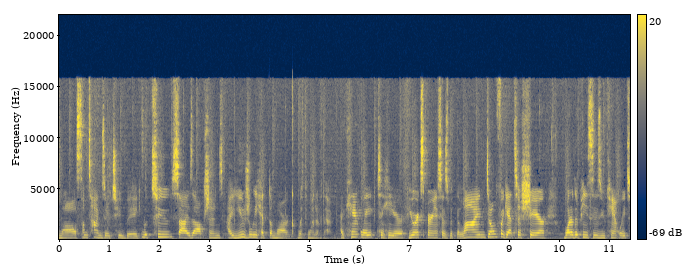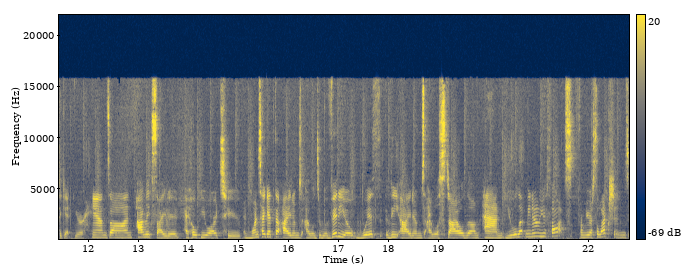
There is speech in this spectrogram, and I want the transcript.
small, sometimes they're too big. With two size options, I usually hit the mark with one of them. I can't wait to hear your experiences with the line. Don't forget to share what are the pieces you can't wait to get your hands on. I'm excited. I hope you are too. And once I get the items, I will do a video with the items. I will style them and you will let me know your thoughts from your selections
